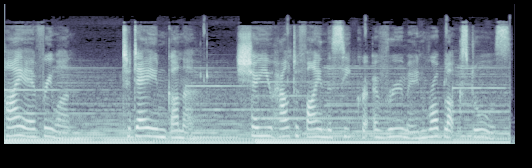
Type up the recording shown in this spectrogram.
Hi everyone. Today I'm gonna show you how to find the secret of room in Roblox doors.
